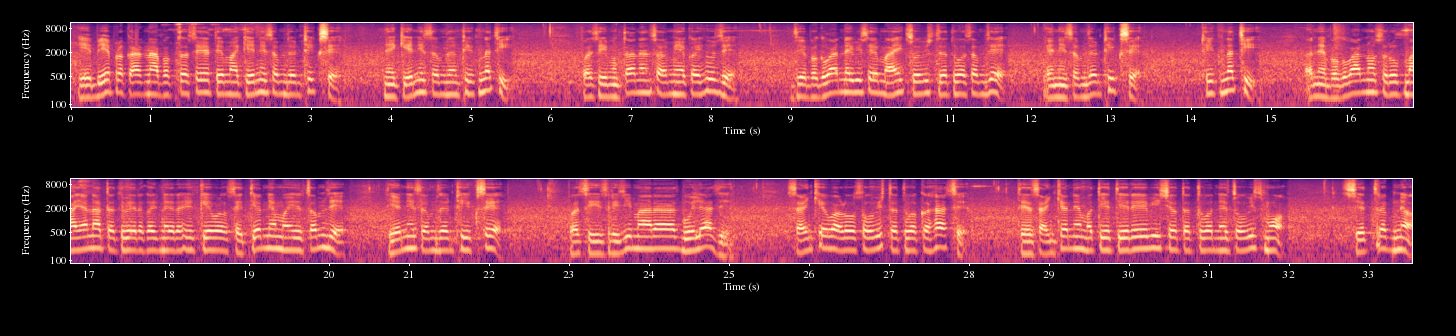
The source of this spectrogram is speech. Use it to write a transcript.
એ બે પ્રકારના ભક્ત છે, તેમાં કેની સમજણ ઠીક છે ને કેની સમજણ ઠીક નથી. પછી મુક્તાનંદ સ્વામીએ કહ્યું છે, જે ભગવાનને વિશે માહિક ચોવીસ તત્વ સમજે, એની સમજણ ઠીક છે. ઠીક નથી. અને ભગવાનનું સ્વરૂપ માયાના તત્વે કરીને રહી કેવળ ચૈતન્યમય સમજે, તેની સમજણ ઠીક છે. પછી શ્રીજી મહારાજ બોલ્યા છે, સાંખ્યવાળો ચોવીસ તત્વ કહ્યા છે તે સાંખ્યને મતે તેરે વિષ તત્વને ચોવીસમો. ક્ષેત્રજ્ઞ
